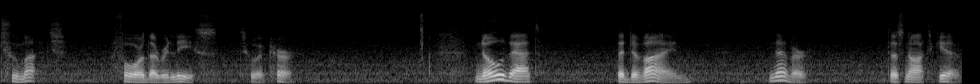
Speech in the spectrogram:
too much for the release to occur. Know that the divine never does not give.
